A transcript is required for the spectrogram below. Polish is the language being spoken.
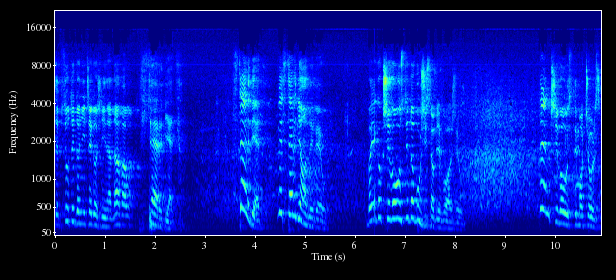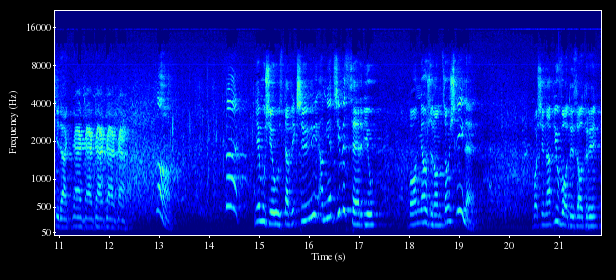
Zepsuty do niczego się nie nadawał. Sterbiec. Sterbiec. Wysterbiony był. Bo jego krzywousty do buzi sobie włożył. Ten krzywousty moczulski tak. No. Tak. Jemu się usta wykrzywiły, a miecz się wysterbił. Bo on miał żrącą ślinę. Bo się napił wody z odry.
